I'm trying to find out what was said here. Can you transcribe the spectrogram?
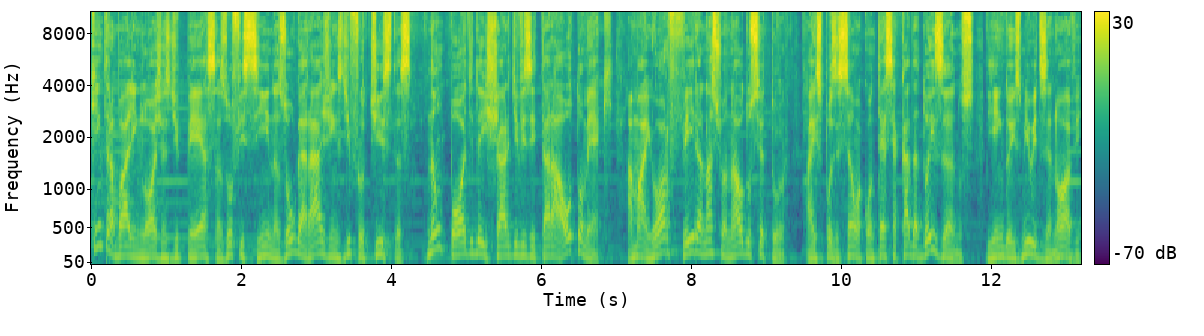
Quem trabalha em lojas de peças, oficinas ou garagens de frutistas não pode deixar de visitar a Automec, a maior feira nacional do setor. A exposição acontece a cada dois anos e em 2019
